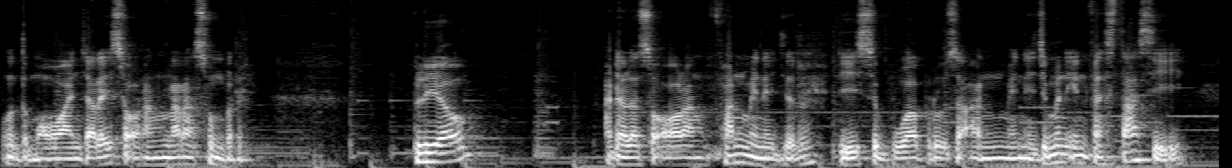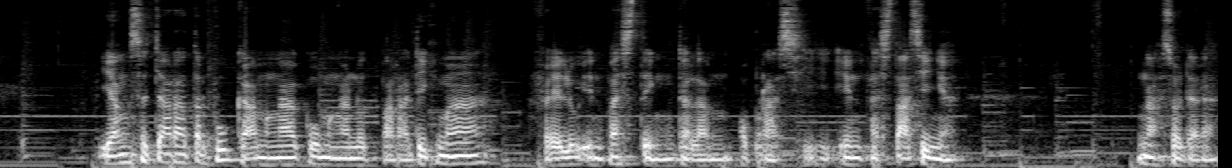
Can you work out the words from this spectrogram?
untuk mewawancarai seorang narasumber. Beliau adalah seorang fund manager di sebuah perusahaan manajemen investasi yang secara terbuka mengaku menganut paradigma value investing dalam operasi investasinya. Nah, saudara,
